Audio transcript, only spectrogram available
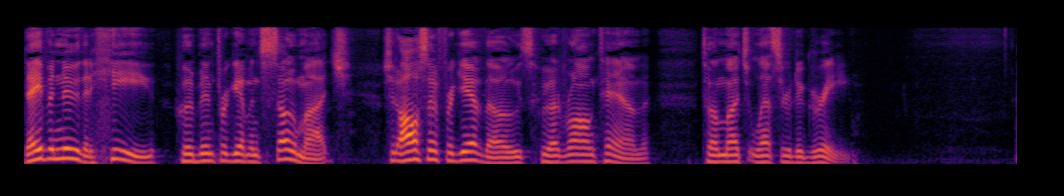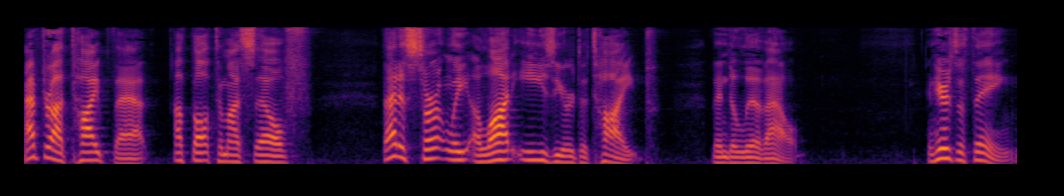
David knew that he, who had been forgiven so much, should also forgive those who had wronged him to a much lesser degree. After I typed that, I thought to myself, that is certainly a lot easier to type than to live out. And here's the thing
